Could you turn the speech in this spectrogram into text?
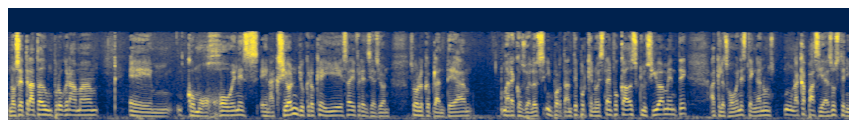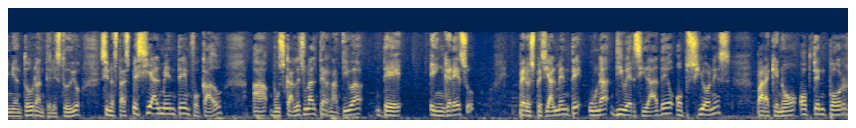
No se trata de un programa eh, como jóvenes en acción, yo creo que ahí esa diferenciación sobre lo que plantea María Consuelo es importante porque no está enfocado exclusivamente a que los jóvenes tengan un- una capacidad de sostenimiento durante el estudio, sino está especialmente enfocado a buscarles una alternativa de ingreso pero especialmente una diversidad de opciones para que no opten por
